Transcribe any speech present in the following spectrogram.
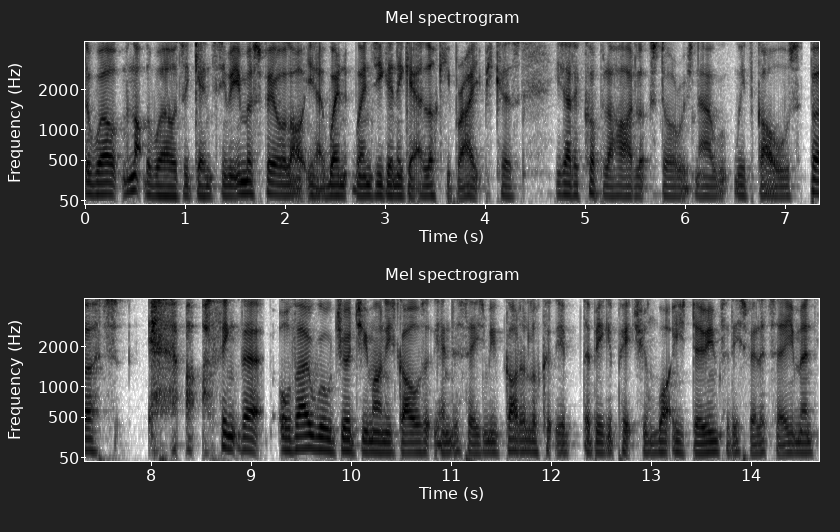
the world, not the world's against him, but he must feel like you know when when's he going to get a lucky break because he's had a couple of hard luck stories now with goals, but I think that although we'll judge him on his goals at the end of the season, we've got to look at the, the bigger picture and what he's doing for this Villa team. And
